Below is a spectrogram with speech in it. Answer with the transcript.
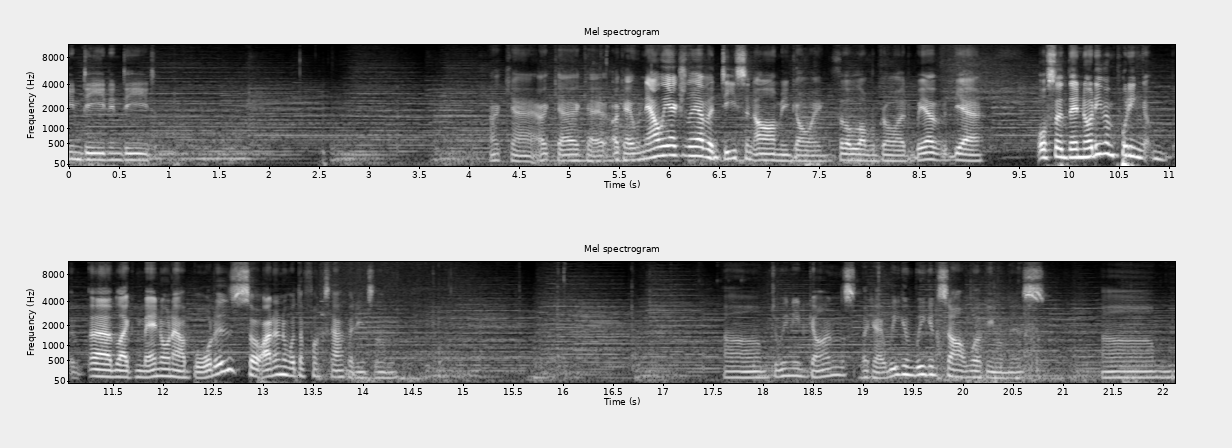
Indeed, indeed. Okay, okay, okay. Okay, well, now we actually have a decent army going, for the love of God. We have, yeah. Also, they're not even putting, uh, like, men on our borders, so I don't know what the fuck's happening to them. Um, do we need guns? Okay, we can we can start working on this. Um,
